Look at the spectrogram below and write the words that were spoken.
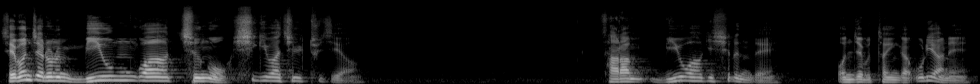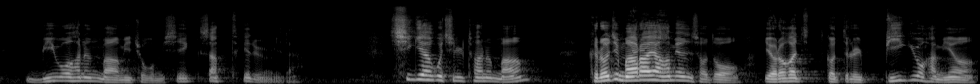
세 번째로는 미움과 증오, 시기와 질투지요. 사람 미워하기 싫은데 언제부터인가 우리 안에 미워하는 마음이 조금씩 싹트게 됩니다. 시기하고 질투하는 마음, 그러지 말아야 하면서도 여러 가지 것들을 비교하며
